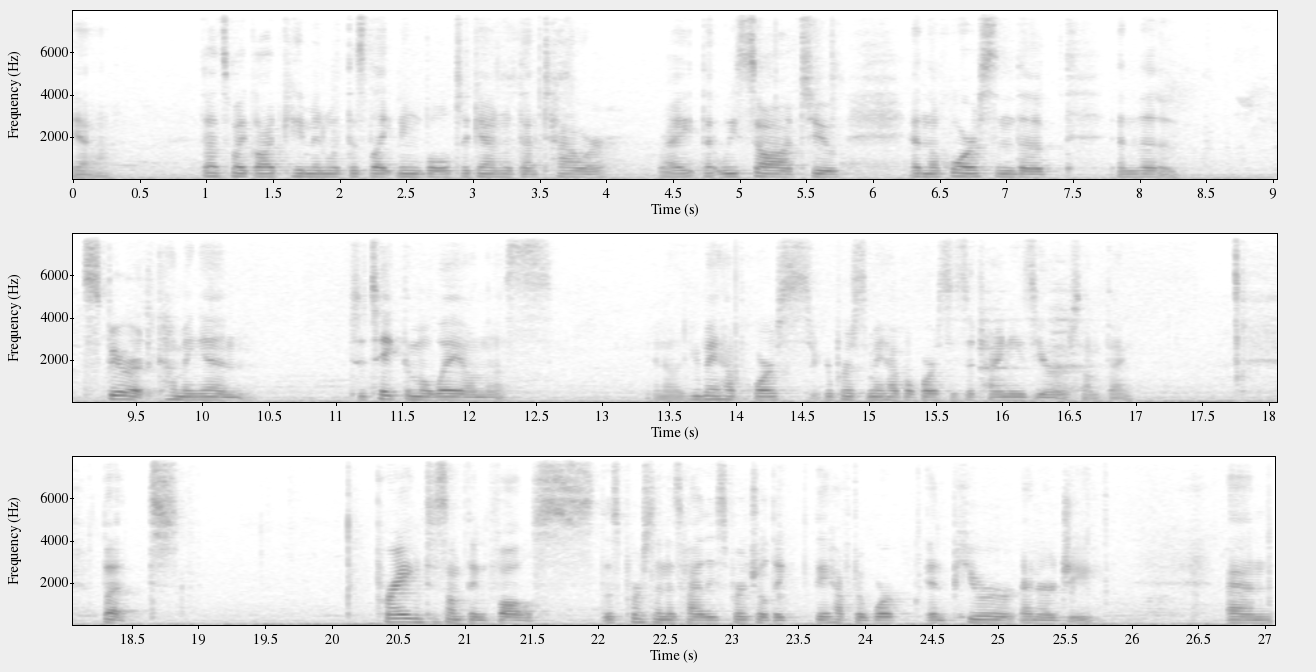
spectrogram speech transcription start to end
Yeah. That's why God came in with this lightning bolt again with that tower, right? That we saw too and the horse and the and the spirit coming in to take them away on this. You know, you may have horse, your person may have a horse as a Chinese year or something. But praying to something false, this person is highly spiritual. They, they have to work in pure energy and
